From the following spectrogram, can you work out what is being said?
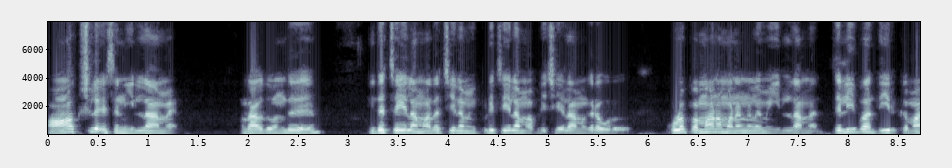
ஆக்சுலேஷன் இல்லாம அதாவது வந்து இதை செய்யலாம் அதை செய்யலாம் இப்படி செய்யலாம் அப்படி செய்யலாம்ங்கிற ஒரு குழப்பமான மனநிலைமை இல்லாம தெளிவா தீர்க்கமா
